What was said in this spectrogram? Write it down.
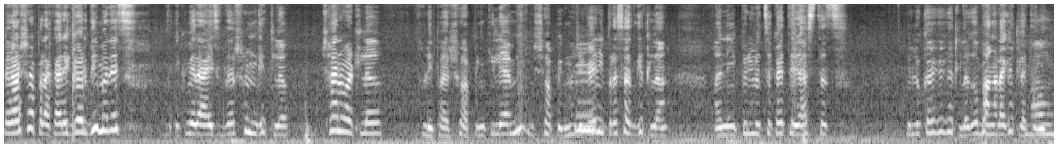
तर अशा प्रकारे गर्दीमध्येच एक वेळ आईचं दर्शन घेतलं. छान वाटलं. थोडीफार शॉपिंग केली आम्ही. शॉपिंग म्हणजे काही नाही प्रसाद घेतला. आणि पिल्लूचं काहीतरी असतंच पिल्लू काय काय घेतलं ग? बांगडा घेतला तुम्ही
